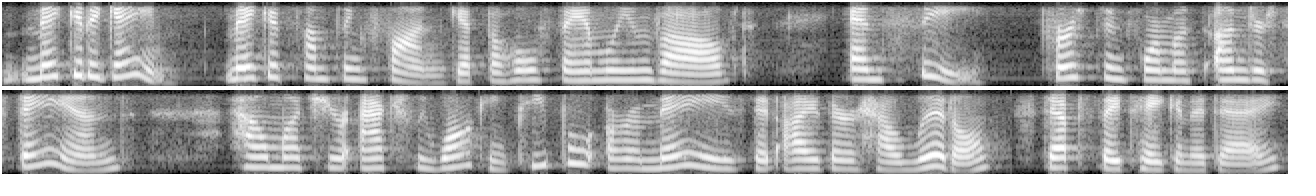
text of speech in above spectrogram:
make it a game. Make it something fun. Get the whole family involved and see. First and foremost, understand how much you're actually walking. People are amazed at either how little steps they take in a day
